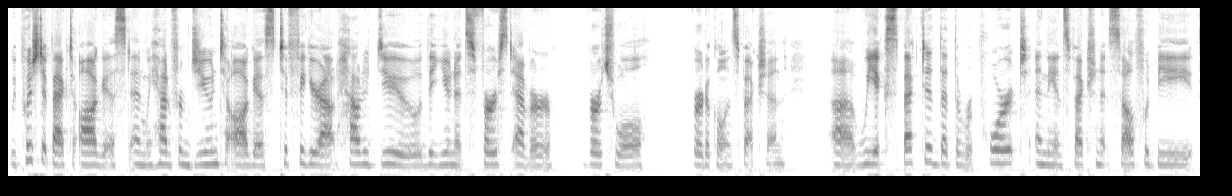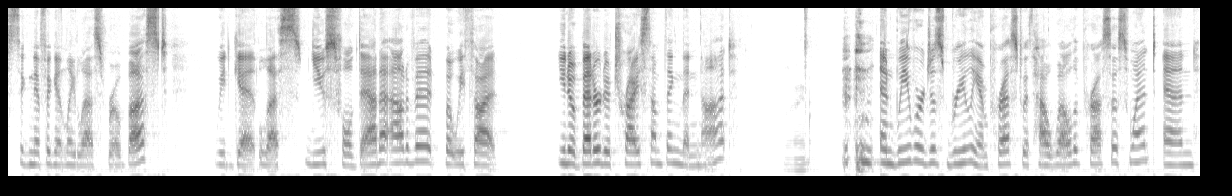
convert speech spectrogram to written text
we pushed it back to August, and we had from June to August to figure out how to do the unit's first ever virtual vertical inspection. Uh, we expected that the report and the inspection itself would be significantly less robust. We'd get less useful data out of it, but we thought, you know, better to try something than not. Right. and we were just really impressed with how well the process went. And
